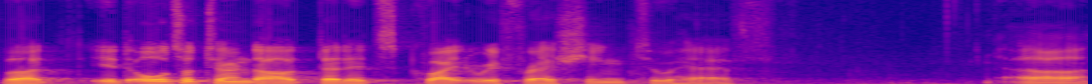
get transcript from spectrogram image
But it also turned out that it's quite refreshing to have uh,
